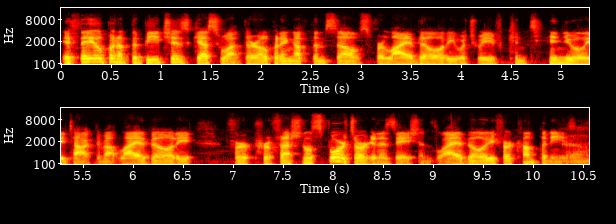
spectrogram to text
if they open up the beaches, guess what? They're opening up themselves for liability, which we've continually talked about liability for professional sports organizations, liability for companies, yeah.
